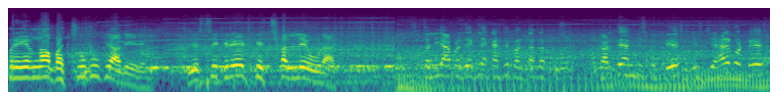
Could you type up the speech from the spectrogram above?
प्रेरणा बच्चों को क्या दे रहे हैं। ये सिगरेट के छल्ले उड़ा के चलिए आपने देख लिया कैसे बनता है सब कुछ। करते हैं हम इसको टेस्ट इस जहर को टेस्ट,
